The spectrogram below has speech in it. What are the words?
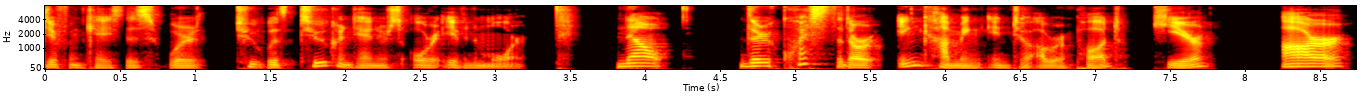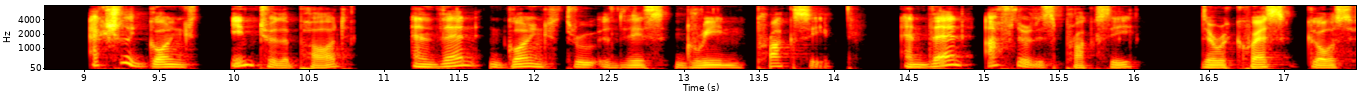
different cases where two with two containers or even more. Now, the requests that are incoming into our pod here are actually going into the pod and then going through this green proxy. And then after this proxy, the request goes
